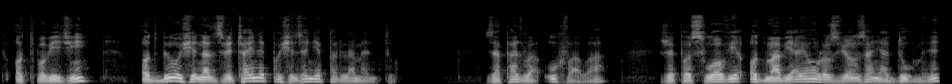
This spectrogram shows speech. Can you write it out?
W odpowiedzi odbyło się nadzwyczajne posiedzenie parlamentu. Zapadła uchwała, że posłowie odmawiają rozwiązania dumy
